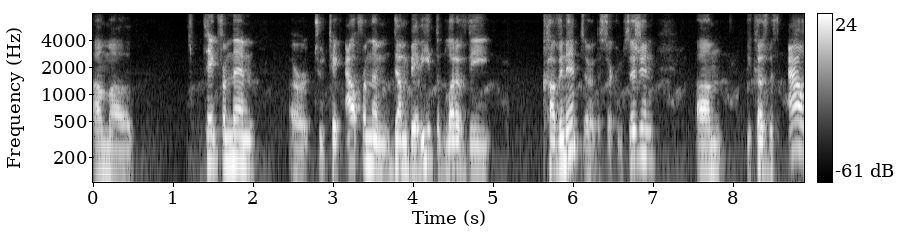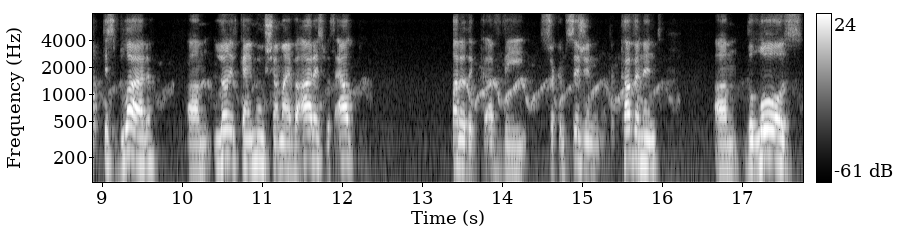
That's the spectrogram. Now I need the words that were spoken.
um, uh, take from them or to take out from them damberit, the blood of the covenant or the circumcision, um, because without this blood, um, without blood of the, of the circumcision, the covenant, um, the laws,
